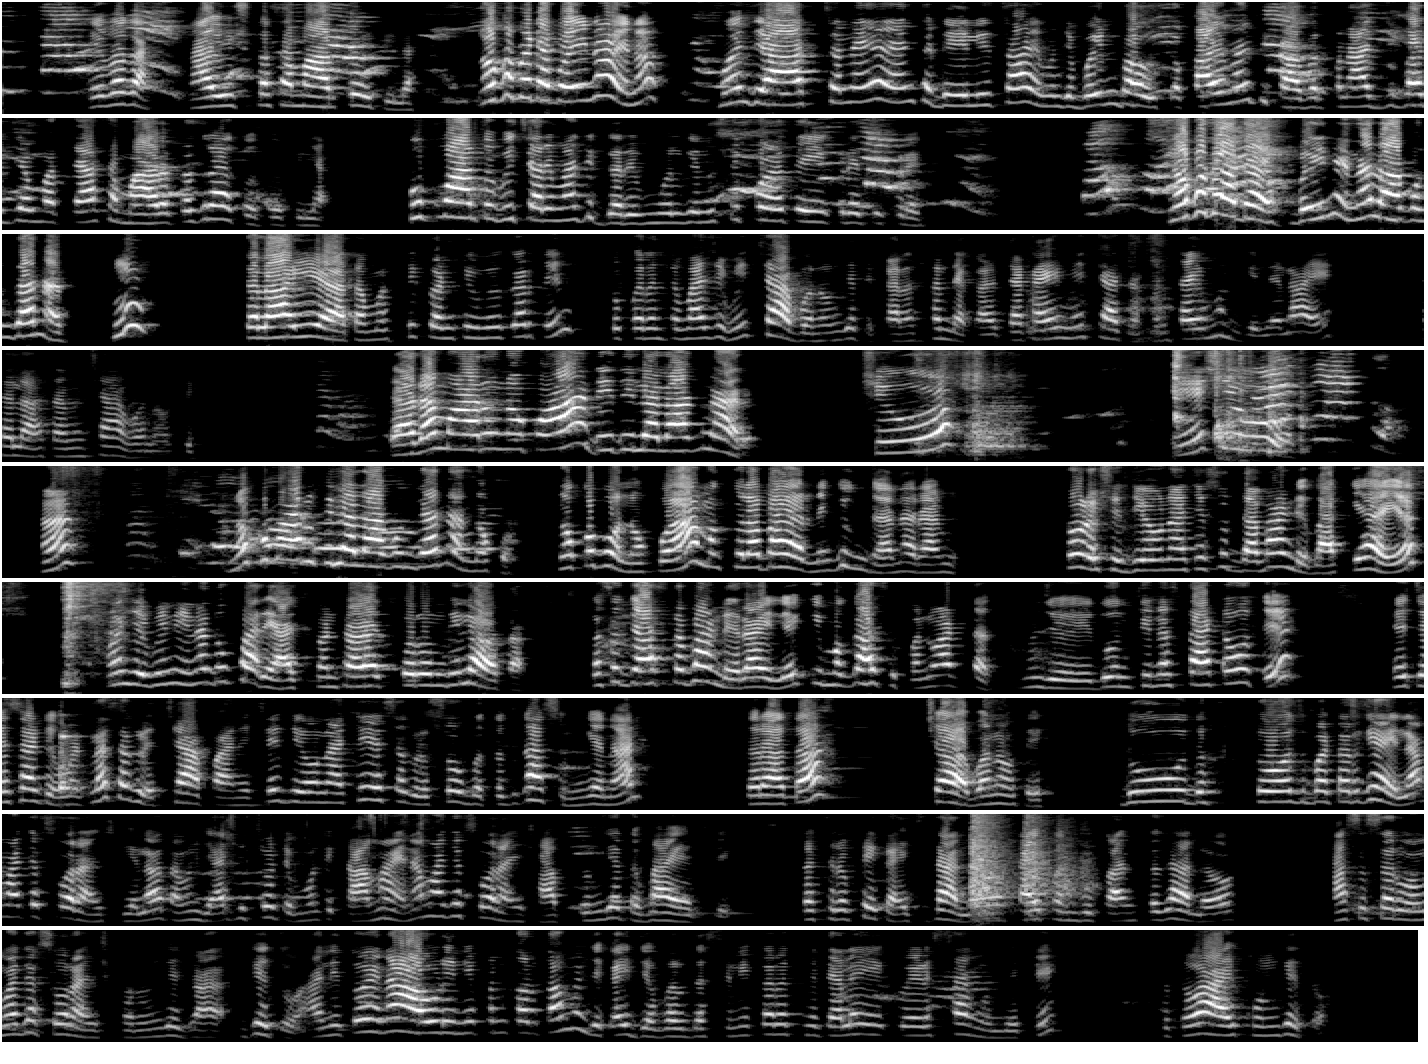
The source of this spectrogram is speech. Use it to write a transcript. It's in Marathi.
हे बघा आयुष कसा मारतोय तिला. नको बेटा बहीण आहे ना? म्हणजे आजचं नाही यांचं डेलीचा आहे. म्हणजे बहीण भाऊचं काय माहिती का बरं पण अजिबात जमत नाही असं मारतच राहत होतो तिला. खूप मारतो बिचारी माझी गरीब मुलगी नुसती पळते इकडे तिकडे. नको दादा बहीण आहे ना लागून जाणार. हम्म चला ये आता मस्ती कंटिन्यू करते. तोपर्यंत माझी मी चहा बनवून घेते कारण संध्याकाळचा टाइम आहे चहाचा पण टाइम होऊन गेलेला आहे. चला आता मी चहा बनवते. दादा मारू नको हा? दीदीला लागणार. शिव? ए शिव. हा? नको मारू तिला लागून जाणार नको. नको बो नको हा? मग तुला बाहेर नाही घेऊन जाणार आम्ही. थोडेसे जेवणाचे सुद्धा भांडे बाकी आहेत. म्हणजे मी ना दुपारी आज कंटाळाच करून दिला होता. कसं जास्त भांडे राहिले की मग घासू पण वाटतात. म्हणजे दोन तीनच ताट होते. याच्यासाठी म्हटलं सगळे चहा पाण्याचे जेवणाचे हे सगळे सोबतच घासून घेणार. तर आता चहा बनवते. दूध टोज बटर घ्यायला माझ्या स्वरांश गेला होता. म्हणजे असे छोटे मोठे काम आहे ना माझ्या स्वरांश आपटून घेतो बाहेरचे. कचरं फेकायचं झालं काय पण दुकानचं झालं. असं सर्व माझ्या स्वरांश करून घे घेतो. आणि तो आहे ना आवडीने पण करतो म्हणजे काही जबरदस्तीने करत मी त्याला एक वेळेस सांगून देते. तर तो ऐकून घेतो.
